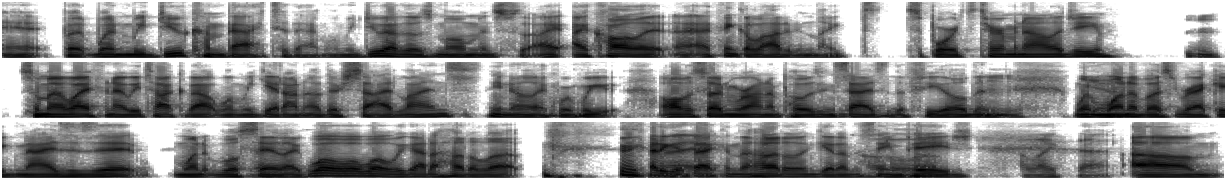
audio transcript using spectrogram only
and, but when we do come back to that when we do have those moments I, I call it i think a lot of in like sports terminology Hmm. So my wife and I we talk about when we get on other sidelines, you know, like when we all of a sudden we're on opposing sides of the field, and mm. when yeah. one of us recognizes it, one, we'll say like, "Whoa, whoa, whoa, we got to huddle up, we got to right. get back in the huddle and get on the huddle same page." Up. I like that. Um,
